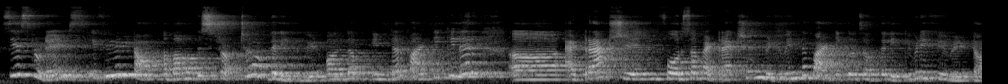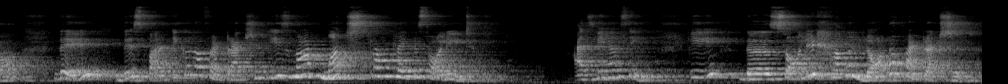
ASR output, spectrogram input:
See students, if we will talk about the structure of the liquid or the interparticular uh, attraction, force of attraction between the particles of the liquid if we will talk, then this particle of attraction is not much strong like a solid. As we have seen, the solid have a lot of attraction.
